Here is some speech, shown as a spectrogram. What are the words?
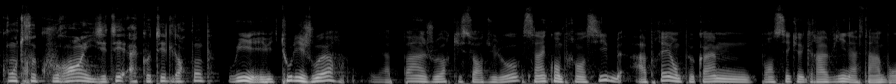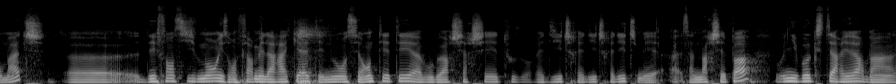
contre-courant. Ils étaient à côté de leur pompe. Oui, et tous les joueurs, il n'y a pas un joueur qui sort du lot. C'est incompréhensible. Après, on peut quand même penser que Gravine a fait un bon match. Euh, défensivement, ils ont fermé la raquette et nous, on s'est entêté à vouloir chercher toujours Redditch, Redditch, Redditch, mais ah, ça ne marchait pas. Au niveau extérieur, ben,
